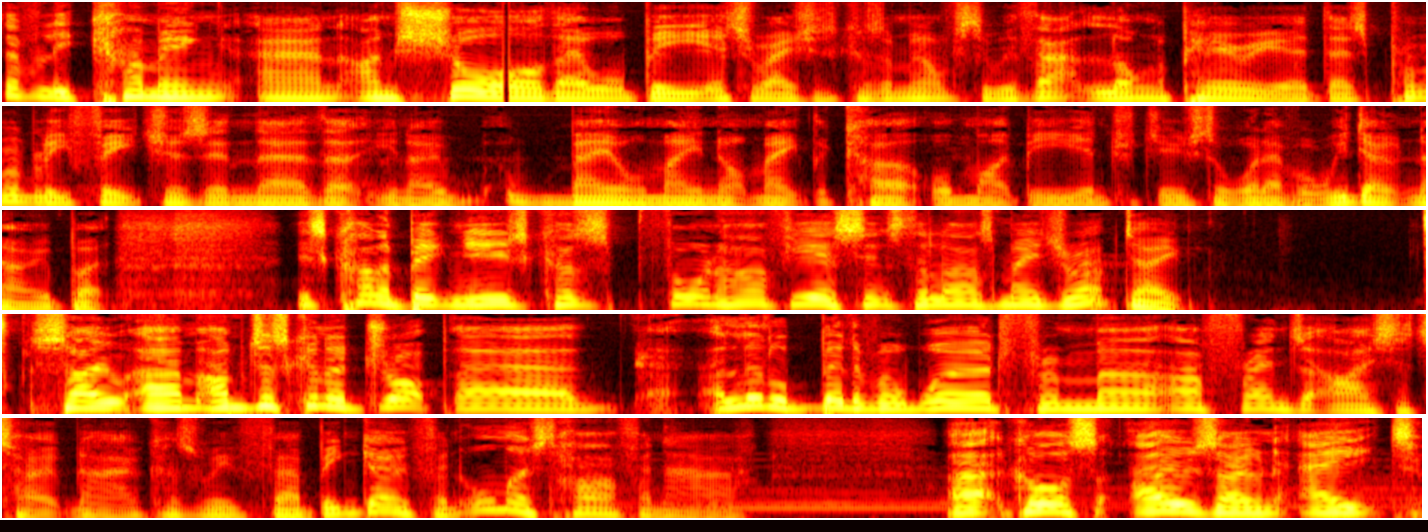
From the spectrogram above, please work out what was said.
definitely coming, and I'm sure there will be iterations because I mean, obviously, with that long period, there's probably features in there that you know may or may not make the cut or might be introduced or whatever. We don't know, but it's kind of big news because four and a half years since the last major update. So um, I'm just going to drop uh, a little bit of a word from uh, our friends at iZotope now because we've uh, been going for almost half an hour. Uh, of course, Ozone 8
